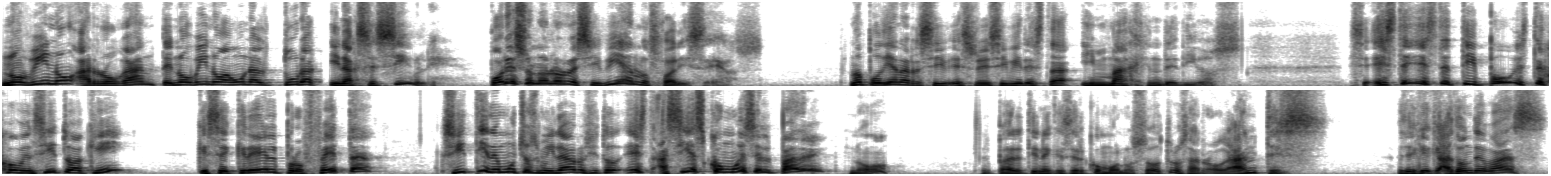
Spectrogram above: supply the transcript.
No vino arrogante, no vino a una altura inaccesible. Por eso no lo recibían los fariseos. No podían recibir, esta imagen de Dios. Este, este tipo, este jovencito aquí, que se cree el profeta, sí tiene muchos milagros y todo. ¿Así es como es el Padre? No. El Padre tiene que ser como nosotros, arrogantes. ¿A dónde vas?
